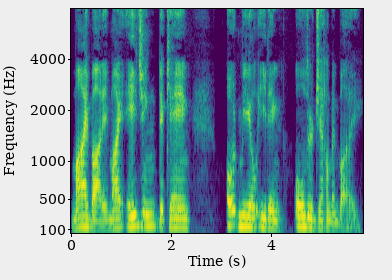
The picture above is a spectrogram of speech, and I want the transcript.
my body, my aging, decaying, oatmeal eating, older gentleman body.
